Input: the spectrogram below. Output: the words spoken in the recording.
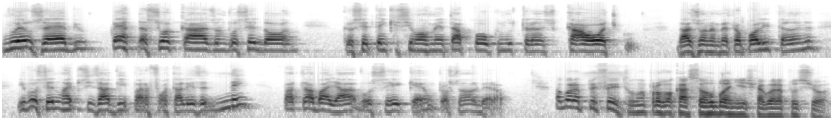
no Eusébio, perto da sua casa, onde você dorme, que você tem que se movimentar pouco no trânsito caótico da zona metropolitana e você não vai precisar vir para Fortaleza nem para trabalhar, você que é um profissional liberal. Agora, prefeito, uma provocação urbanística agora para o senhor.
